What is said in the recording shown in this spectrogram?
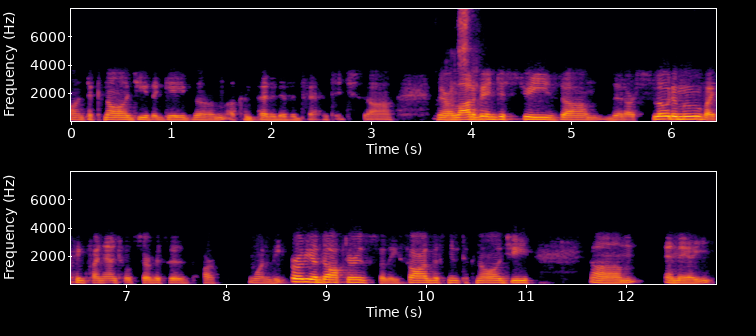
on technology that gave them a competitive advantage. Uh, there are a lot of industries um, that are slow to move. I think financial services are one of the early adopters, so they saw this new technology, um, and they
